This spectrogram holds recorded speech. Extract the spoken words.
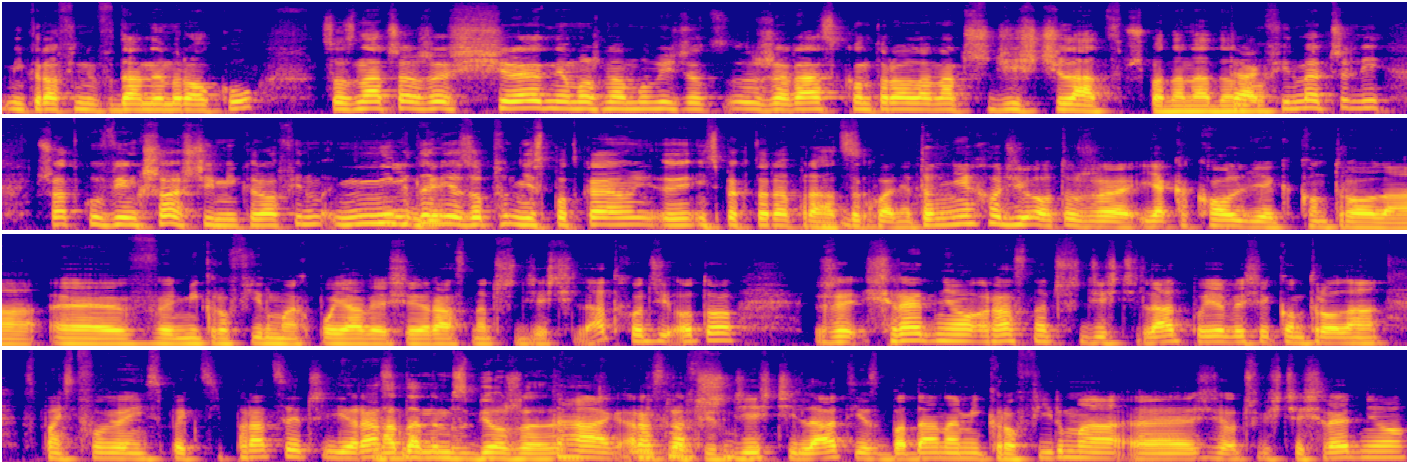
mikrofirm w danym roku, co oznacza, że średnio można mówić, o- że raz kontrola na 30 lat przypada na daną Tak. firmę, czyli w przypadku większości mikrofirm nigdy, Nigdy. Nie, nie spotkają e, inspektora pracy. Dokładnie. To nie chodzi o to, że jakakolwiek kontrola e, w mikrofirmach pojawia się raz na 30 lat. Chodzi o to, że średnio raz na 30 lat pojawia się kontrola z Państwowej Inspekcji Pracy, czyli raz na danym zbiorze Tak, raz na mikrofirm. 30 lat jest badana mikrofirma, e, oczywiście średnio,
